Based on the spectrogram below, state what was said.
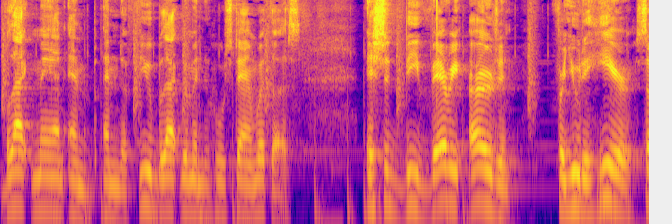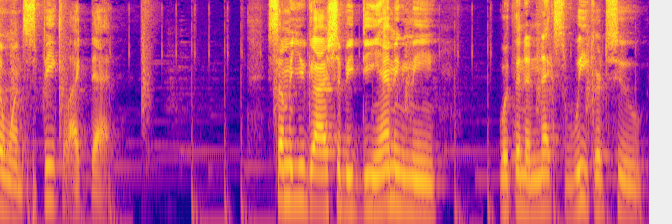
black man and, and the few black women who stand with us. It should be very urgent for you to hear someone speak like that. Some of you guys should be DMing me within the next week or two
